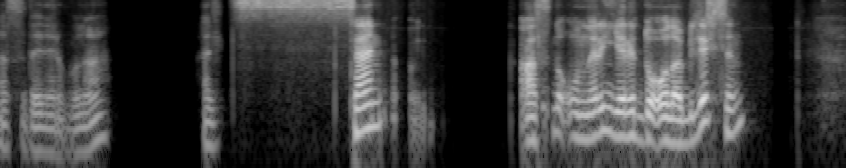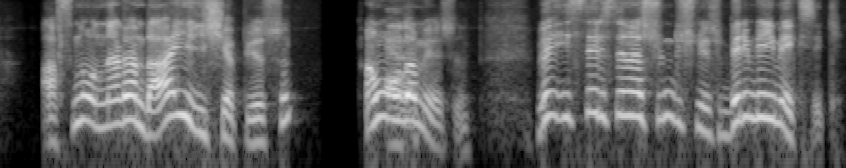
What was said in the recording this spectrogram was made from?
nasıl denir buna? Hani sen aslında onların yerinde olabilirsin. Aslında onlardan daha iyi iş yapıyorsun ama Evet. olamıyorsun. Ve ister istemez şunu düşünüyorsun. Benim neyim eksik?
